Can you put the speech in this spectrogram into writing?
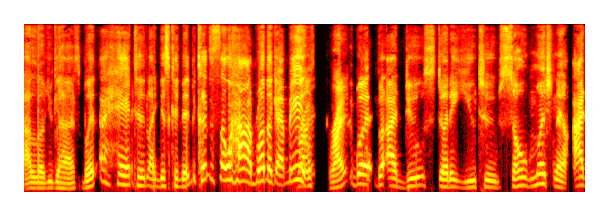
I love you guys, but I had to like disconnect because it's so high. Brother got bills. Right, right. But but I do study YouTube so much now. I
